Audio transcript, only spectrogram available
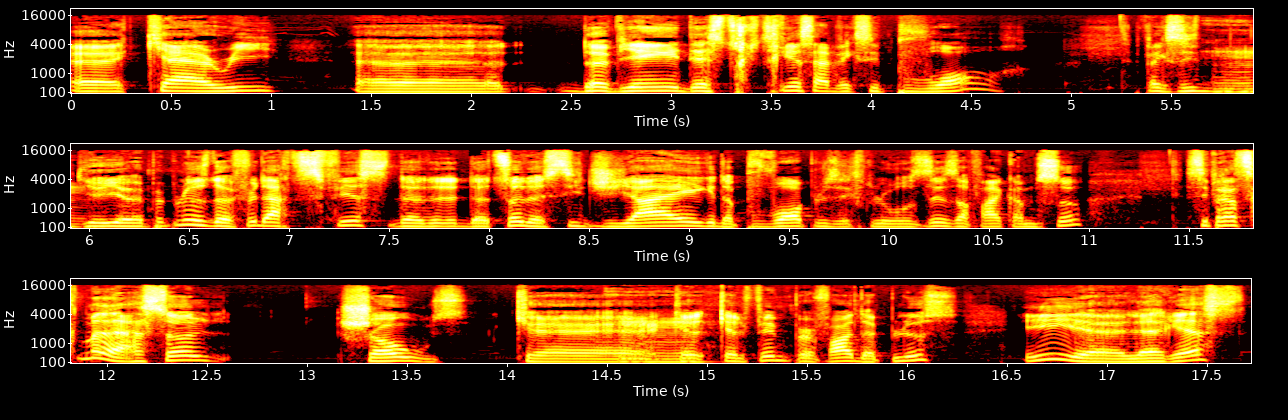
euh, Carrie euh, devient destructrice avec ses pouvoirs. Fait que c'est Mhm. il y, a un peu plus de feux d'artifice de, de, de ça, de CGI, de pouvoirs plus explosifs, des affaires comme ça. C'est pratiquement la seule chose que, Mhm. que, que le film peut faire de plus. Et euh, le reste,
